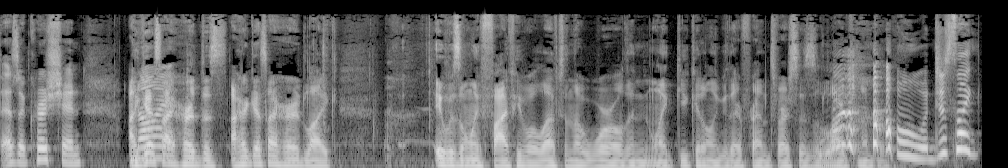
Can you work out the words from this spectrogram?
as a Christian. I guess I heard this I guess I heard like it was only five people left in the world and like you could only be their friends versus a large number. Oh, just like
